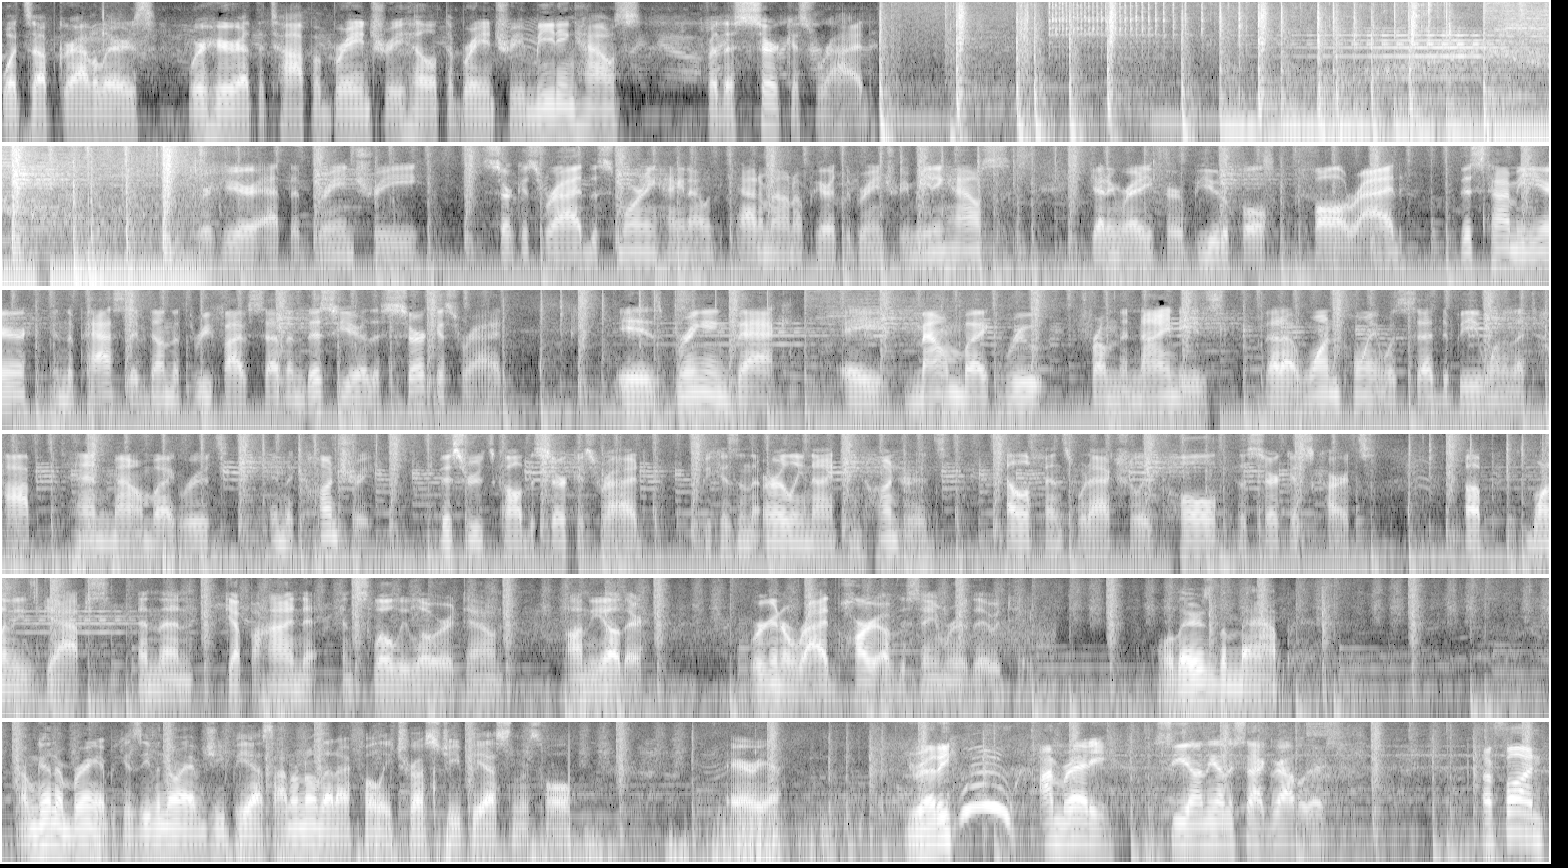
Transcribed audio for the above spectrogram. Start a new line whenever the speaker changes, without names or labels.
What's up, Gravelers? We're here at the top of Braintree Hill at the Braintree Meeting House for the circus ride. We're here at the Braintree Circus Ride this morning, hanging out with the Catamount up here at the Braintree Meeting House, getting ready for a beautiful fall ride. This time of year, in the past, they've done the 357. This year, the circus ride is bringing back a mountain bike route from the 90s that at one point was said to be one of the top 10 mountain bike routes in the country. This route's called the circus ride because in the early 1900s, elephants would actually pull the circus carts up one of these gaps and then get behind it and slowly lower it down on the other. We're gonna ride part of the same route they would take. Well, there's the map I'm gonna bring it because even though I have GPS, I don't know that I fully trust GPS in this whole area.
You ready?
Woo! I'm ready. See you on the other side, gravelers.
Have fun.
